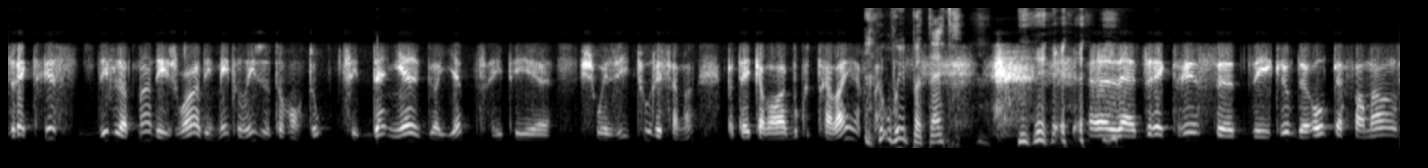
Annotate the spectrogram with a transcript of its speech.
directrice du développement des joueurs des Maple Leafs de Toronto. C'est Danielle Goyette, ça a été euh, choisi tout récemment. Peut-être qu'elle va avoir beaucoup de travail. Armand. oui, peut-être. Euh, la directrice euh, des clubs de haute performance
